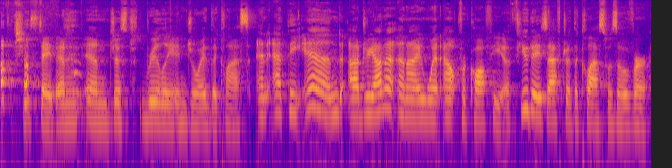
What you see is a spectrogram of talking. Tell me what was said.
she stayed and, and just really enjoyed the class. And at the end, Adriana and I went out for coffee a few days after the class was over.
